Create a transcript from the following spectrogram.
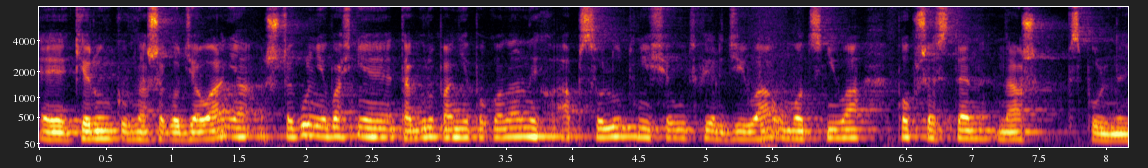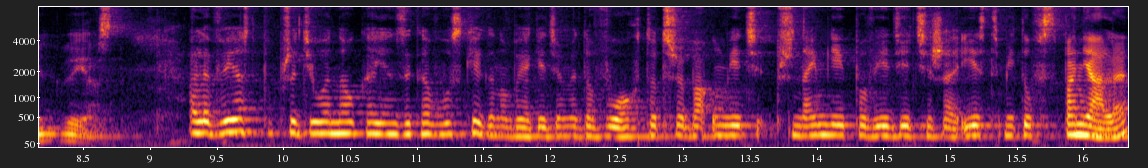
e, kierunków naszego działania. Szczególnie właśnie ta grupa niepokonanych absolutnie się utwierdziła, umocniła poprzez ten nasz wspólny wyjazd. Ale wyjazd poprzedziła nauka języka włoskiego, no bo jak jedziemy do Włoch, to trzeba umieć przynajmniej powiedzieć, że jest mi tu wspaniale.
